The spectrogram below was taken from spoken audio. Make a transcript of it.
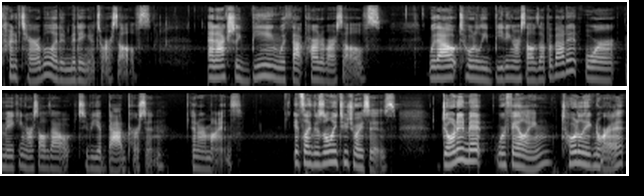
kind of terrible at admitting it to ourselves and actually being with that part of ourselves without totally beating ourselves up about it or making ourselves out to be a bad person in our minds. It's like there's only two choices don't admit we're failing, totally ignore it,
